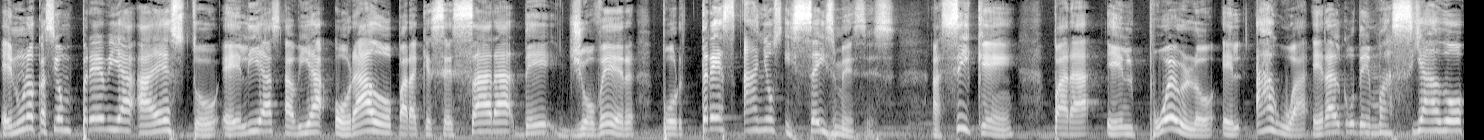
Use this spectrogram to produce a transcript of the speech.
En una ocasión previa a esto, Elías había orado para que cesara de llover por tres años y seis meses. Así que para el pueblo el agua era algo demasiado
